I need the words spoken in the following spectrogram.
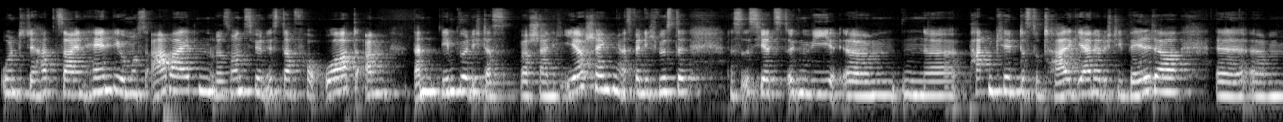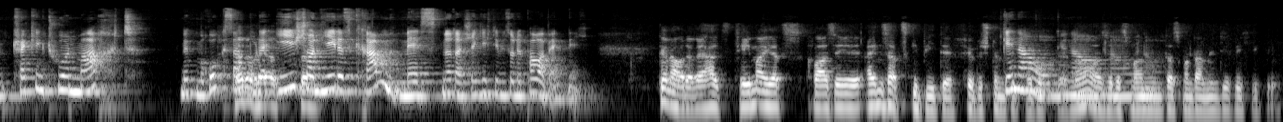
und der hat sein Handy und muss arbeiten oder sonst wie und ist da vor Ort an, dann dem würde ich das wahrscheinlich eher schenken, als wenn ich wüsste, das ist jetzt irgendwie ähm, ein Pattenkind, das total gerne durch die Wälder äh, ähm, Trekkingtouren macht mit dem Rucksack ja, oder eh schon jedes Gramm messt. Ne? Dann schenke ich dem so eine Powerbank nicht. Genau, da wäre halt Thema jetzt quasi Einsatzgebiete für bestimmte genau, Produkte. Genau, ne? Also genau, dass man, genau. dass man dann in die Richtung geht.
